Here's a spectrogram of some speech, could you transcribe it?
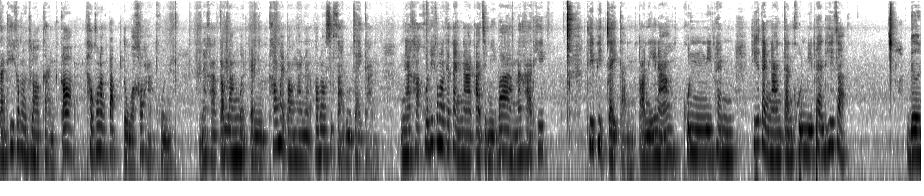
กันที่กำลังทะเลาะกัน ก็เขากำลังปรับตัวเข้าหาคุณนะคะกำลังเหมือนเป็นเข้าใหม่ประมาณน่ะกำลังศึกษาดูใจกันนะคะ คนที่กำลังจะแต่งงานอาจจะมีบ้างนะคะที่ที่ผิดใจกันตอนนี้นะ คุณมีแผนที่แต่งงานกัน คุณมีแผนที่จะเดิน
